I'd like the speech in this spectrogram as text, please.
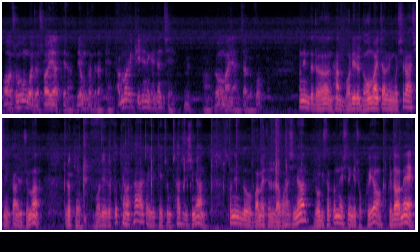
어 좋은 거죠. 저희한테는 미용사들한테 앞머리 길이는 괜찮지? 네. 어, 너무 많이 안 자르고. 손님들은 한 머리를 너무 많이 자르는 거 싫어하시니까 요즘은 이렇게 머리를 끝에만 살짝 이렇게 좀 차주시면 손님도 마음에 든다고 하시면 여기서 끝내시는 게 좋고요. 그 다음에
